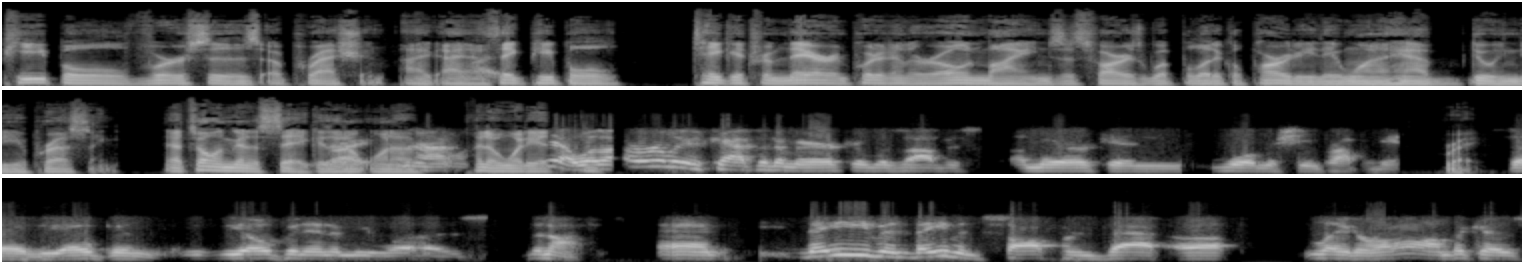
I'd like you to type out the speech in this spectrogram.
people versus oppression. I, right. I think people take it from there and put it in their own minds as far as what political party they want to have doing the oppressing. That's all I'm going to say because right. I don't want to. I don't want to. Yeah, well, the earliest Captain America was obviously American war machine propaganda. Right. So the open the open enemy was the Nazis, and they even they even softened that up later on because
